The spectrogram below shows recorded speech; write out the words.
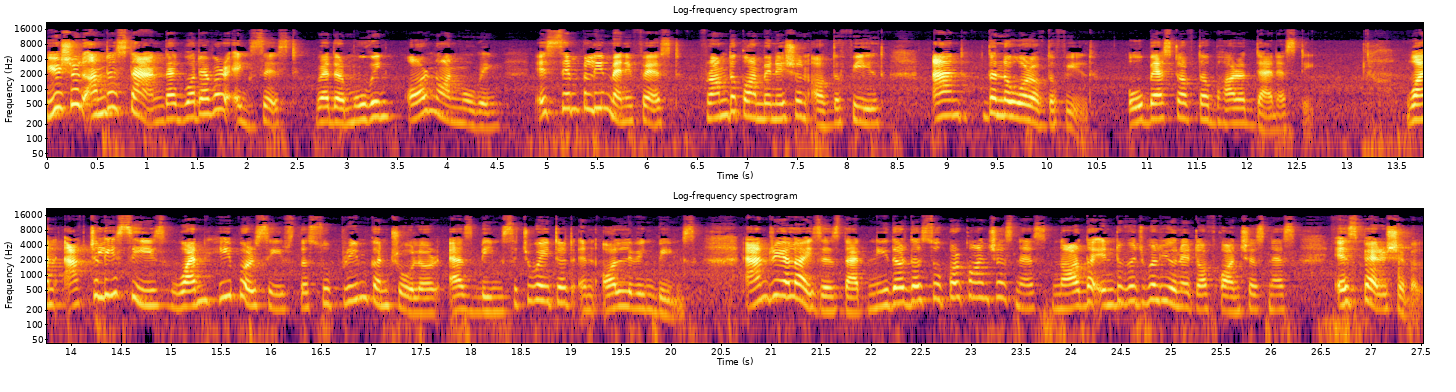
You should understand that whatever exists, whether moving or non moving, is simply manifest from the combination of the field and the knower of the field, O best of the Bharat dynasty. One actually sees when he perceives the Supreme Controller as being situated in all living beings and realizes that neither the superconsciousness nor the individual unit of consciousness is perishable.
